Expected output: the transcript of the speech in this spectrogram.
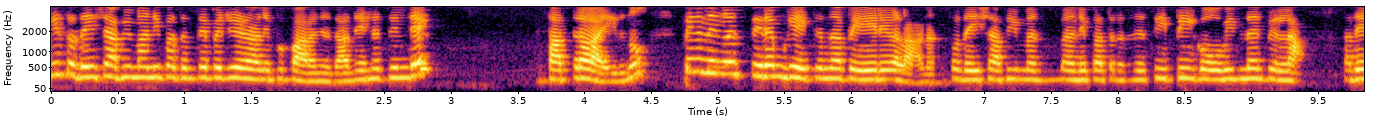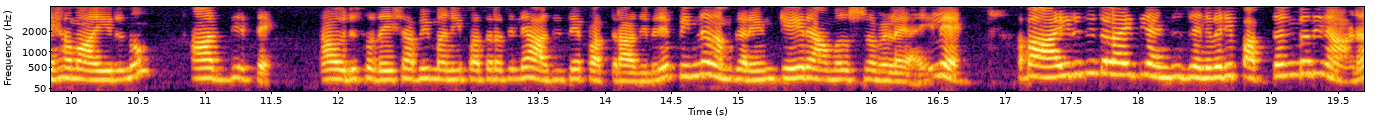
ഈ സ്വദേശാഭിമാനി പത്രത്തെ പറ്റിയാണ് ഇപ്പൊ പറഞ്ഞത്. അദ്ദേഹത്തിന്റെ പത്രമായിരുന്നു. പിന്നെ നിങ്ങൾ സ്ഥിരം കേൾക്കുന്ന പേരുകളാണ്. സ്വദേശാഭിമാനി പത്രത്തിന്റെ സി പി ഗോവിന്ദൻ പിള്ള അദ്ദേഹമായിരുന്നു ആദ്യത്തെ ആ ഒരു സ്വദേശാഭിമാനി പത്രത്തിന്റെ ആദ്യത്തെ പത്രാധിപര്. പിന്നെ നമുക്കറിയാം കെ രാമകൃഷ്ണ പിള്ളയായി അല്ലെ അപ്പൊ ആയിരത്തി തൊള്ളായിരത്തി അഞ്ച് ജനുവരി പത്തൊൻപതിനാണ്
